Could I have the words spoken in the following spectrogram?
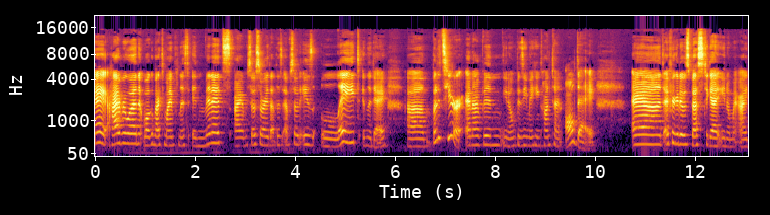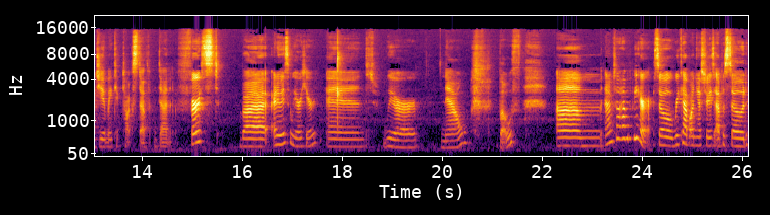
Hey, hi everyone. Welcome back to Mindfulness in Minutes. I am so sorry that this episode is late in the day, um, but it's here, and I've been, you know, busy making content all day. And I figured it was best to get, you know, my IG and my TikTok stuff done first. But, anyways, we are here, and we are now both. Um, and I'm so happy to be here. So, recap on yesterday's episode.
